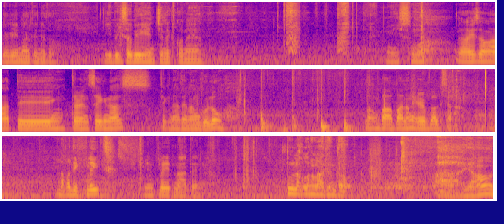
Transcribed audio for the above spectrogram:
Lagay natin ito. Ibig sabihin, chinek ko na yan. Mismo. Ayos ang ating turn signals. Check natin ang gulong. Ang baba ng airbags ah. Naka-deflate yung plate natin. Tulak lang natin to. Ah, yan.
